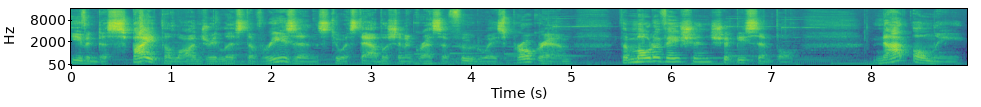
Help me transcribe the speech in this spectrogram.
Even despite the laundry list of reasons to establish an aggressive food waste program, the motivation should be simple. Not only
